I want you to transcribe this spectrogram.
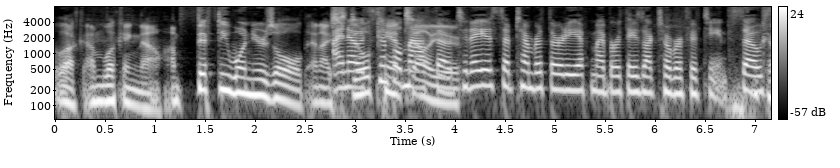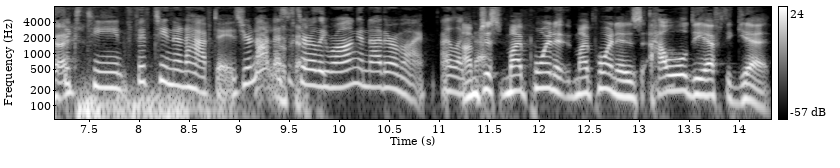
Look, I'm looking now. I'm 51 years old, and I, I know still it's simple can't tell math though. you. Today is September 30th. My birthday is October 15th. So Okay. 16, 15 and a half days. You're not necessarily wrong, and neither am I. I like I'm that. just my point. My point is, how old do you have to get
